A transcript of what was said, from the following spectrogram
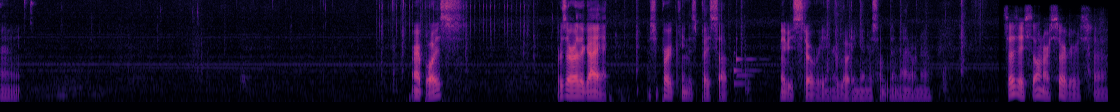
Alright. Alright, boys. Where's our other guy at? I should probably clean this place up. Maybe he's still reading or loading in or something. I don't know says they're still on our servers, so...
